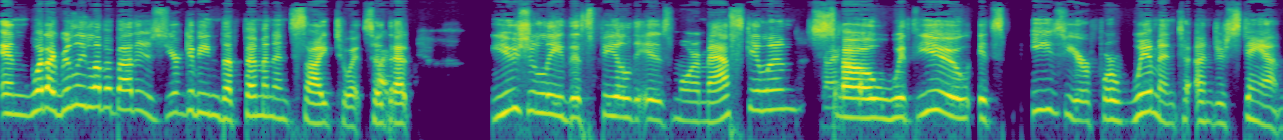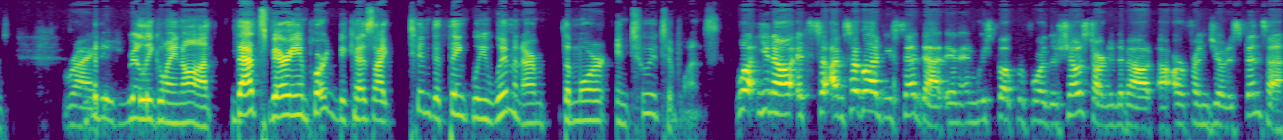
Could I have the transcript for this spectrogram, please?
and what I really love about it is you're giving the feminine side to it so right. that usually this field is more masculine. Right. So with you it's easier for women to understand right. what is really going on. That's very important because i tend to think we women are the more intuitive ones. Well you know it's i'm so glad you said that and, and we spoke before the show started about uh, our friend joe dispenza.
